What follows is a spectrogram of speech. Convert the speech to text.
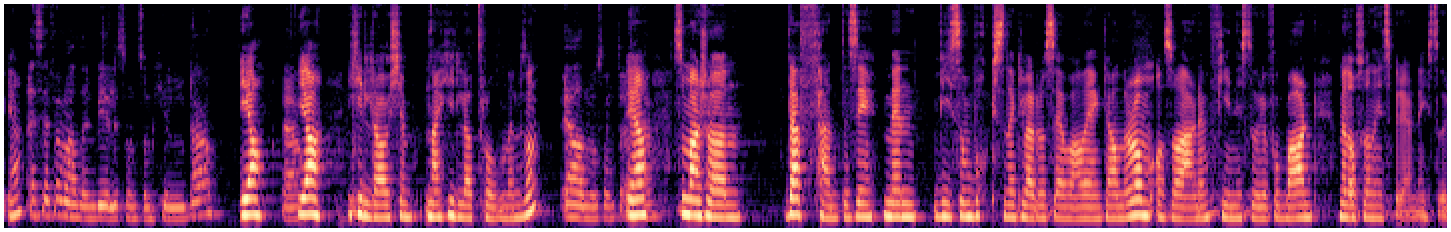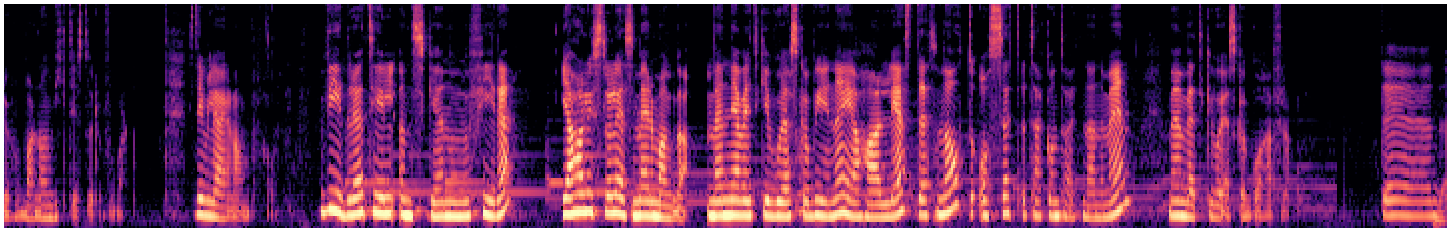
Jeg ser for meg at den blir litt sånn som Hilda. ja, Ja, ja. Hilda og kjempe... Nei, Hilda og trollen eller noe sånt. Ja, noe sånt. Ja, Som er sånn Det er fantasy, men vi som voksne klarer å se hva det egentlig handler om. Og så er det en fin historie for barn, men også en inspirerende historie for barn. Og en viktig historie for barn. Så de vil jeg gjerne anbefale. Videre til ønske nummer fire. Jeg har lyst til å lese mer manga, men jeg vet ikke hvor jeg skal begynne. Jeg har lest Death Note og sett Attack on Titan-animeen, men vet ikke hvor jeg skal gå herfra. Det, det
